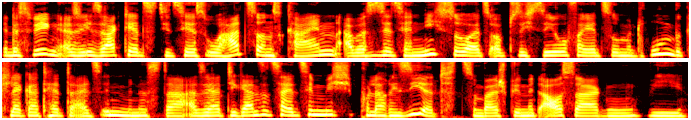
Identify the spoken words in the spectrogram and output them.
Ja, deswegen, also ihr sagt jetzt, die CSU hat sonst keinen, aber es ist jetzt ja nicht so, als ob sich Seehofer jetzt so mit Ruhm bekleckert hätte als Innenminister. Also er hat die ganze Zeit ziemlich polarisiert, zum Beispiel mit Aussagen wie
